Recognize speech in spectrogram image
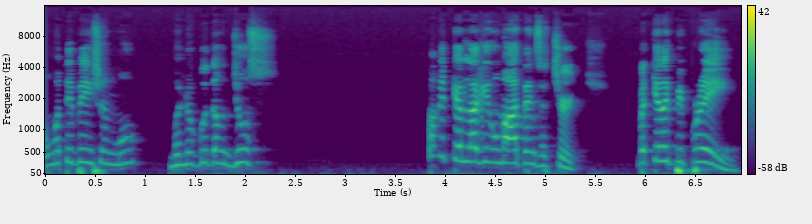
Ang motivation mo, malugod ang Diyos. Bakit ka laging umaattend sa church? Ba't ka nagpipray?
